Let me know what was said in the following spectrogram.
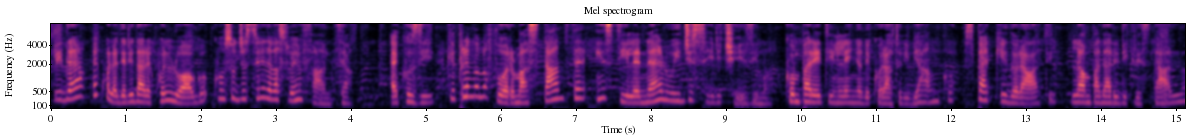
L'idea è quella di ridare quel luogo con suggestioni della sua infanzia. È così che prendono forma stanze in stile neo-Luigi XVI, con pareti in legno decorato di bianco, specchi dorati, lampadari di cristallo,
